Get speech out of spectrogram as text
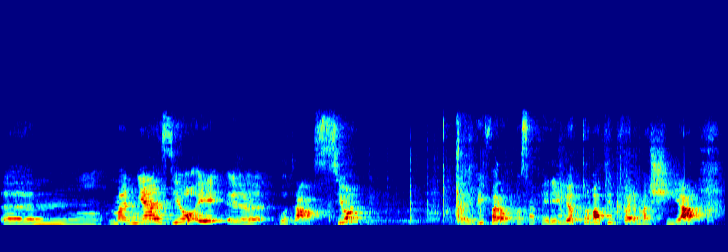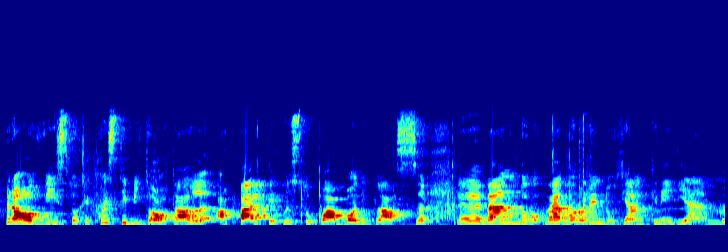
um, magnesio e uh, potassio. Eh, vi farò poi sapere li ho trovati in farmacia però ho visto che questi B-Total a parte questo qua Body Plus eh, vengono venduti anche nei DM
